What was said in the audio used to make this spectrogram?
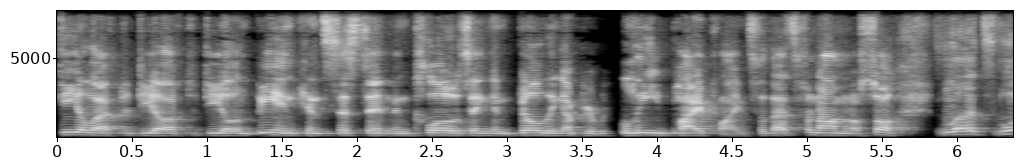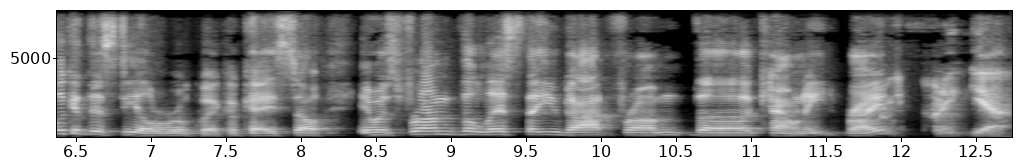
deal after deal after deal and being consistent and closing and building up your lead pipeline. So that's phenomenal. So let's look at this deal real quick. Okay. So it was from the list that you got from the county, right? County, yeah.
